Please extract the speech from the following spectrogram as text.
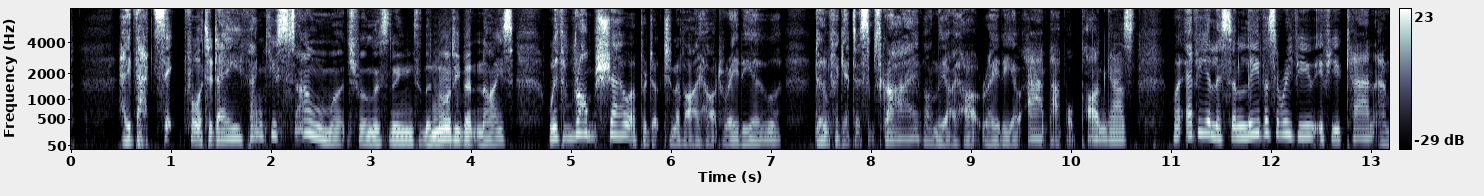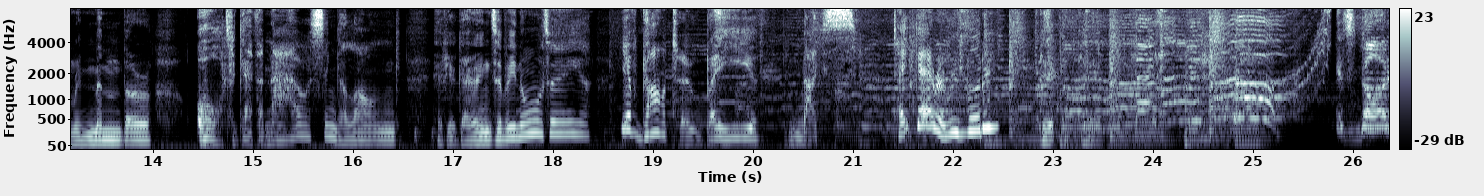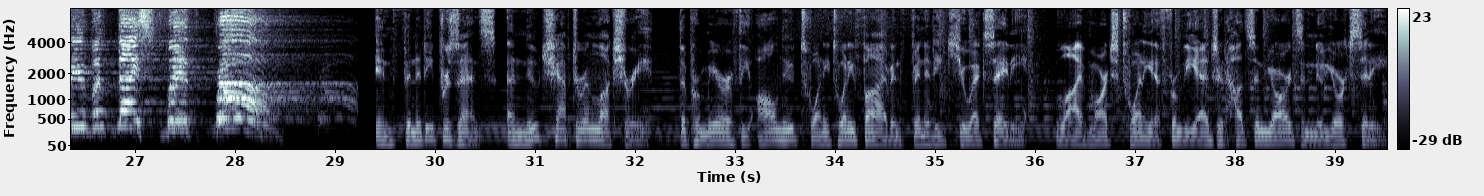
Hey, that's it for today. Thank you so much for listening to the Naughty But Nice with Rob Show, a production of iHeartRadio. Don't forget to subscribe on the iHeartRadio app, Apple Podcast, wherever you listen. Leave us a review if you can, and remember, all together now, sing along. If you're going to be naughty, you've got to be nice. Take care, everybody. Get, get. It's naughty but nice with Rob. Infiniti presents a new chapter in luxury, the premiere of the all new 2025 Infiniti QX80, live March 20th from the edge at Hudson Yards in New York City,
